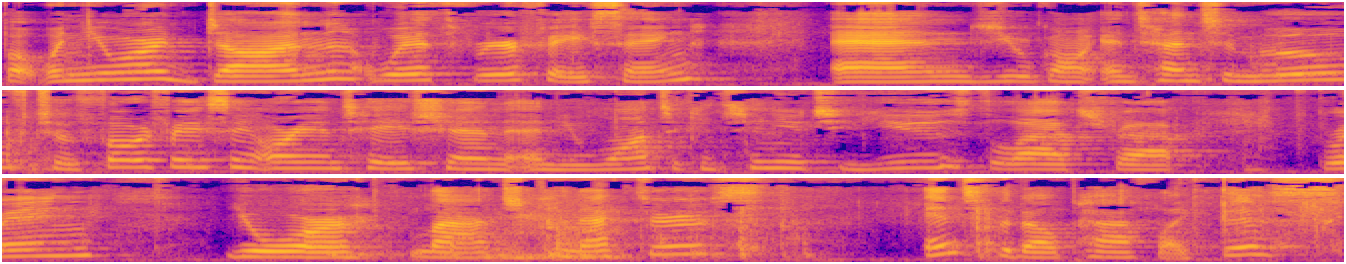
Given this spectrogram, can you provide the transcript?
But when you are done with rear facing and you're going intend to move to forward facing orientation and you want to continue to use the latch strap, bring your latch connectors into the belt path like this.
